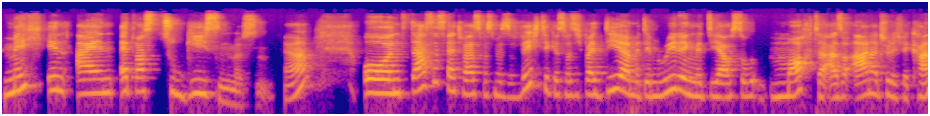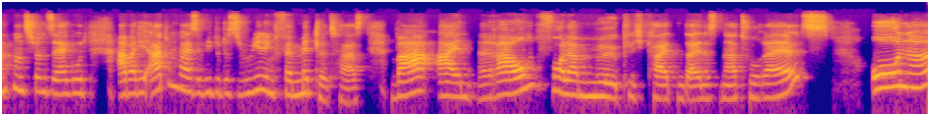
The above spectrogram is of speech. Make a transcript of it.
mich in ein etwas zu gießen müssen. Ja? Und das ist etwas, was mir so wichtig ist, was ich bei dir mit dem Reading mit dir auch so mochte. Also A, natürlich, wir kannten uns schon sehr gut, aber die Art und Weise, wie du das Reading vermittelt hast, war ein Raum voller Möglichkeiten deines Naturells ohne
